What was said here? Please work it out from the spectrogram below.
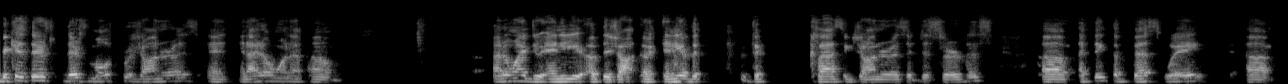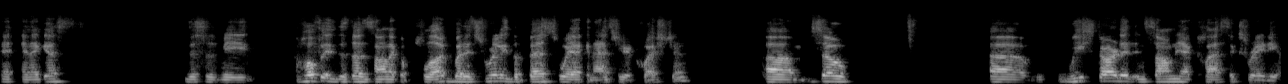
because there's there's multiple genres, and and I don't want to um, I don't want to do any of the genre, uh, any of the the classic genre as a disservice. Uh, I think the best way, um, and, and I guess this is me hopefully this doesn't sound like a plug, but it's really the best way I can answer your question. Um, so uh, we started Insomniac Classics Radio,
